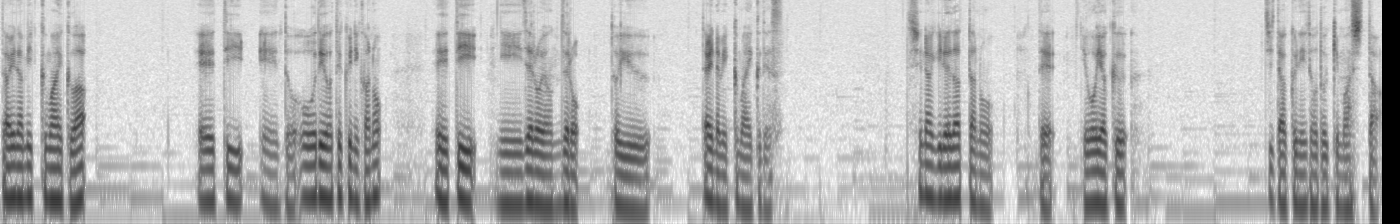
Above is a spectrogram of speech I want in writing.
ダイナミックマイクは AT、えっ、ー、と、オーディオテクニカの AT2040 というダイナミックマイクです。品切れだったので、ようやく自宅に届きました。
